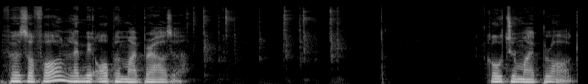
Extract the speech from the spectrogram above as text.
First of all, let me open my browser. Go to my blog.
